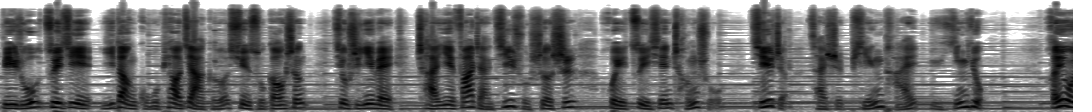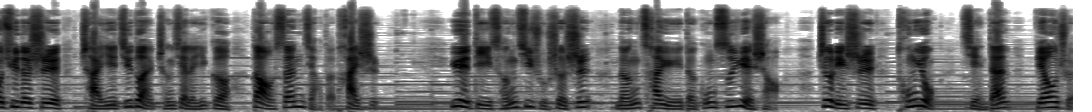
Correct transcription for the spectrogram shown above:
比如最近一档股票价格迅速高升，就是因为产业发展基础设施会最先成熟，接着才是平台与应用。很有趣的是，产业阶段呈现了一个倒三角的态势，越底层基础设施能参与的公司越少。这里是通用。简单、标准、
